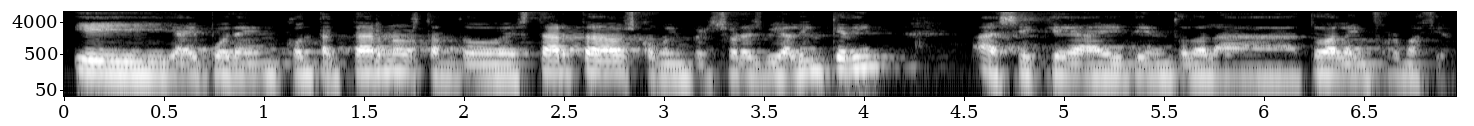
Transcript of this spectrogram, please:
y ahí pueden contactarnos tanto startups como inversores vía LinkedIn, así que ahí tienen toda la, toda la información.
